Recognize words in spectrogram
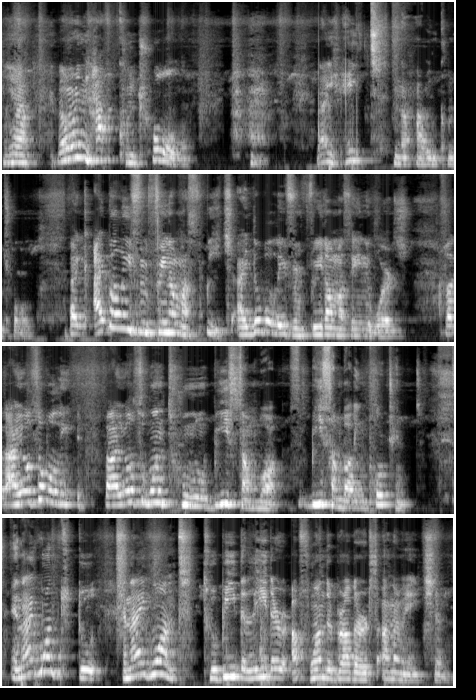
yeah, I don't really have control. I hate not having control. Like I believe in freedom of speech. I do believe in freedom of saying the words but I also believe, but I also want to be somewhat, be somebody important. And I want to, and I want to be the leader of Warner Brothers Animation.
